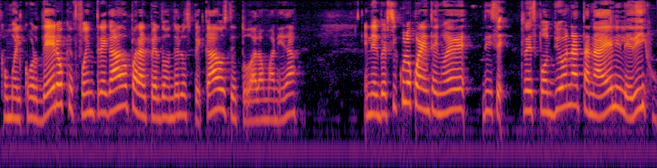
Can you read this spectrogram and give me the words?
como el Cordero que fue entregado para el perdón de los pecados de toda la humanidad. En el versículo 49 dice, respondió Natanael y le dijo,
